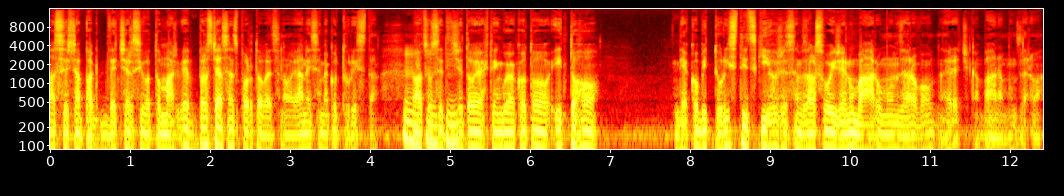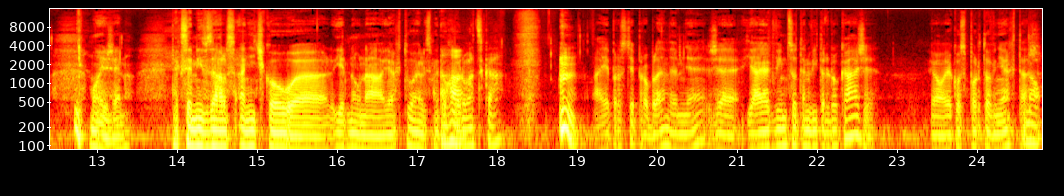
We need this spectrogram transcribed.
a, seš, a pak večer si o tom máš, prostě já jsem sportovec, no, já nejsem jako turista. No a co se týče toho jachtingu, jako to, i toho jakoby turistického, že jsem vzal svoji ženu Báru Munzarovou, herečka Bára Munzarová, moje žena, tak jsem ji vzal s Aničkou eh, jednou na jachtu a jeli jsme do. Chorvatska. A je prostě problém ve mně, že já jak vím, co ten vítr dokáže, jo, jako sportovní jachtař. No.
